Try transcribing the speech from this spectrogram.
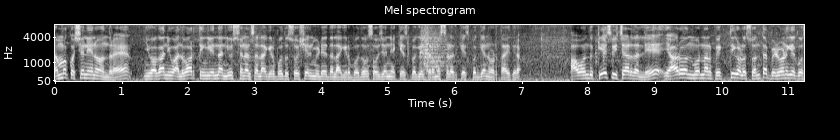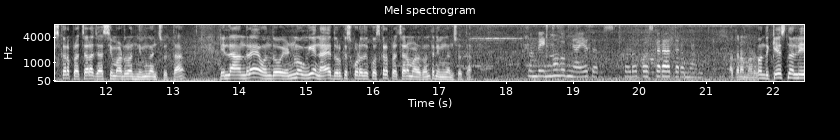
ನಮ್ಮ ಕ್ವಶನ್ ಏನು ಅಂದರೆ ಇವಾಗ ನೀವು ಹಲವಾರು ತಿಂಗಳಿಂದ ನ್ಯೂಸ್ ಚಾನಲ್ಸಲ್ಲಿ ಆಗಿರ್ಬೋದು ಸೋಷಿಯಲ್ ಮೀಡಿಯಾದಲ್ಲಾಗಿರ್ಬೋದು ಸೌಜನ್ಯ ಕೇಸ್ ಬಗ್ಗೆ ಧರ್ಮಸ್ಥಳದ ಕೇಸ್ ಬಗ್ಗೆ ನೋಡ್ತಾ ಇದ್ದೀರಾ. ಆ ಒಂದು ಕೇಸ್ ವಿಚಾರದಲ್ಲಿ ಯಾರೋ ಒಂದು ಮೂರ್ನಾಲ್ಕು ವ್ಯಕ್ತಿಗಳು ಸ್ವಂತ ಬೆಳವಣಿಗೆಗೋಸ್ಕರ ಪ್ರಚಾರ ಜಾಸ್ತಿ ಮಾಡಿದ್ರು ಅಂತ ನಿಮ್ಗನ್ಸುತ್ತಾ? ಇಲ್ಲ ಅಂದರೆ ಒಂದು ಹೆಣ್ಮಗುಗೆ ನ್ಯಾಯ ದೊರಕಿಸ್ಕೊಡೋದಕ್ಕೋಸ್ಕರ ಪ್ರಚಾರ ಮಾಡಿದ್ರು ಅಂತ ನಿಮ್ಗನ್ಸುತ್ತಾ? ಒಂದು ಹೆಣ್ಮಗುಗೆ ನ್ಯಾಯ ತರಿಸ್ಕೊಡೋಕ್ಕೋಸ್ಕರ ಆ ಥರ ಮಾಡಿದ್ರು. ಆ ಥರ ಮಾಡೋದು ಒಂದು ಕೇಸ್ನಲ್ಲಿ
